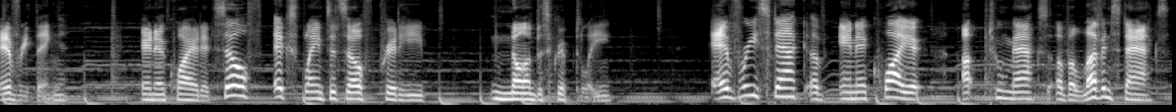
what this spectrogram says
everything. Inner Quiet itself explains itself pretty nondescriptly every stack of Inner Quiet up to max of 11 stacks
